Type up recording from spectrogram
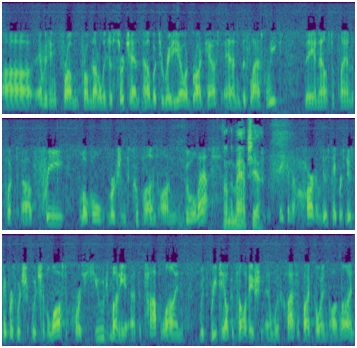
uh, everything from from not only just search ads now, but to radio and broadcast. And this last week, they announced a plan to put uh, free local merchants coupons on Google Maps. On the maps, yeah. It's a stake in the heart of newspapers. Newspapers, which which have lost, of course, huge money at the top line with retail consolidation and with classified going online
